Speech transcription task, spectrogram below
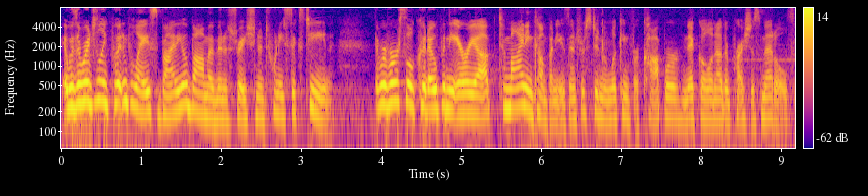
It was originally put in place by the Obama administration in 2016. The reversal could open the area up to mining companies interested in looking for copper, nickel, and other precious metals.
